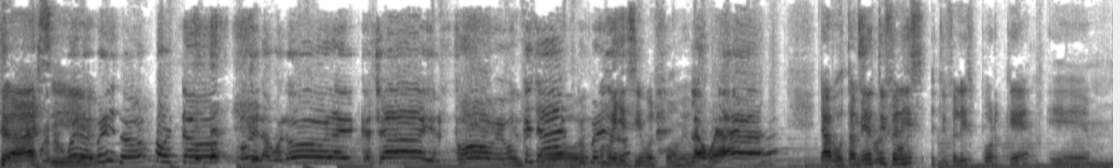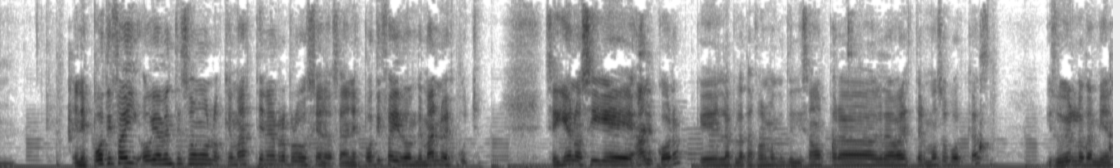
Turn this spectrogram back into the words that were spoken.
y Ah, sí. Bueno, hermanito, ¿cómo estamos? Oye, la bolola, el cachai, el fome, vos El fome. pues. Oye, sí, por fome. La weá. Ya, pues también estoy feliz. Estoy feliz porque eh, en Spotify, obviamente, somos los que más tienen reproducciones. O sea, en Spotify es donde más nos escuchan. Seguido nos sigue Anchor, que es la plataforma que utilizamos para grabar este hermoso podcast y subirlo también.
